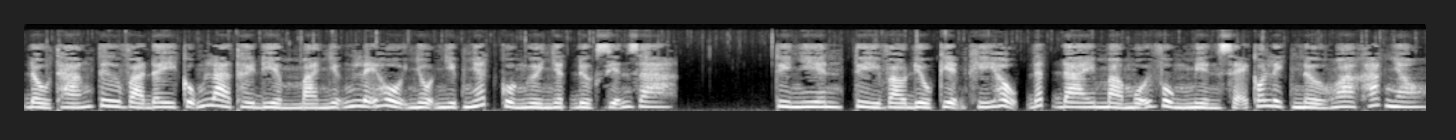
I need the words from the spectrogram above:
đầu tháng 4 và đây cũng là thời điểm mà những lễ hội nhộn nhịp nhất của người Nhật được diễn ra. Tuy nhiên, tùy vào điều kiện khí hậu, đất đai mà mỗi vùng miền sẽ có lịch nở hoa khác nhau.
